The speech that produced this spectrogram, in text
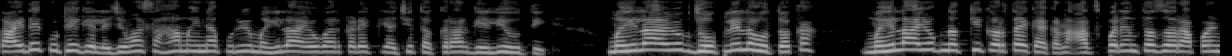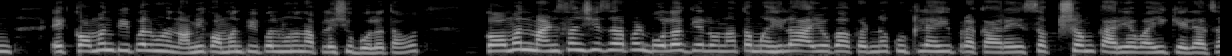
कायदे कुठे गेले? जेव्हा सहा महिन्यापूर्वी महिला आयोगाकडे याची तक्रार गेली होती महिला आयोग झोपलेलं होतं का? महिला आयोग नक्की करताय काय? कारण आजपर्यंत जर आपण एक कॉमन पीपल म्हणून आम्ही कॉमन पीपल म्हणून आपल्याशी बोलत आहोत कॉमन माणसांशी जर आपण बोलत गेलो ना तर महिला आयोगाकडनं कुठल्याही प्रकारे सक्षम कार्यवाही केल्याचं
